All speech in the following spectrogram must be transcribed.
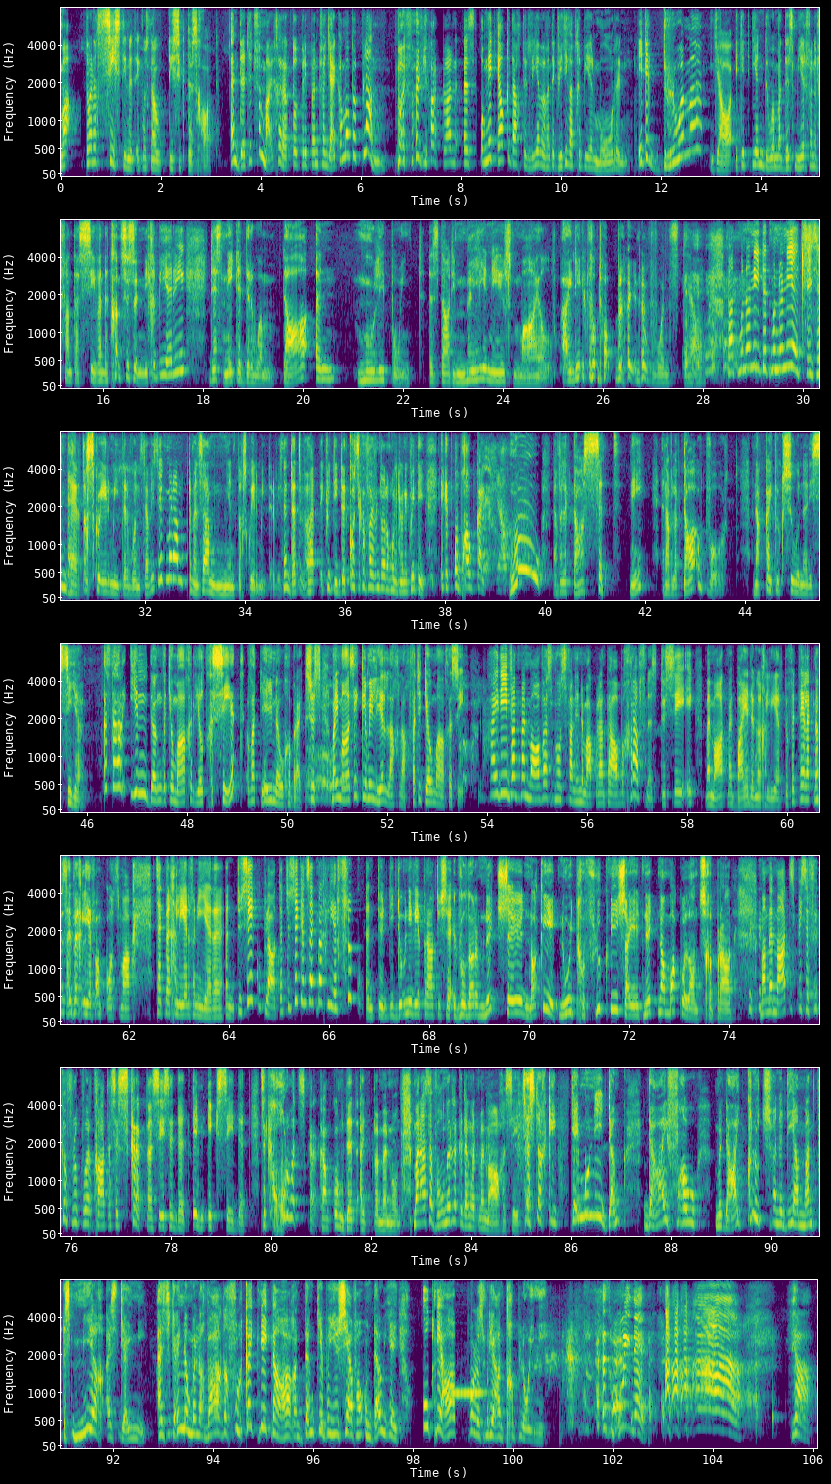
Maar 2016 het ek mos nou die siektes gehad. En dit het vir my geruk tot by die punt van jy kan maar beplan. My 5 jaar plan is om net elke dag te lewe want ek weet nie wat gebeur môre nie. Het ek drome? Ja, ek het een droom, maar dis meer van 'n fantasie want dit gaan soos nie gebeur nie. Dis net 'n droom. Daar Mooly Point is daar die Millionaires Mile. Heidi, ek wil daar bly in 'n woonstel. Wat moet nou nie, dit moet nou nie 'n 36 square meter woonstel wees. Dit moet dan ten minste 90 square meter wees. Net dit wat ek weet nie, dit kos seker 25 miljoen, ek weet nie. Ek het opgehou kyk. Ooh, dan wil ek daar sit, nê? En dan wil ek daar oud word. En dan kyk ek so na die see. Is daar een ding wat jou ma gereeld gesê het wat jy nou gebruik? Soos my ma sê klim die leer lag lag. Wat het jou ma gesê? Heidi, want my ma was mos van in die Makwaland by haar begrafnis. Toe sê ek, my ma het my baie dinge geleer. Toe vertel ek nou sy het my geleer van kos maak. Sy het my geleer van die Here. En toe sê ek ook later, toe sê ek en sy het my geleer vloek. En toe die dominee weer praat toe sê ek wil daarom net sê Nakkie het nooit gevloek nie. Sy het net na Makwalands gepraat. maar my ma het 'n spesifieke vloekwoord gehad as sy skrik, dan sê sy dit en ek sê dit. As ek groot skrik, dan kom dit uit by my mond. Maar daar's 'n wonderlike ding wat my ma gesê het. Sustertjie, jy moenie dink daai vrou met daai knoets van 'n diamant is meer as jy nie. As jy nou minderwaardig voel, kyk net na haar en dink jy by jouself, onthou jy ook nie haarpol is met die hand geplooi nie. Is mooi, né? ja.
